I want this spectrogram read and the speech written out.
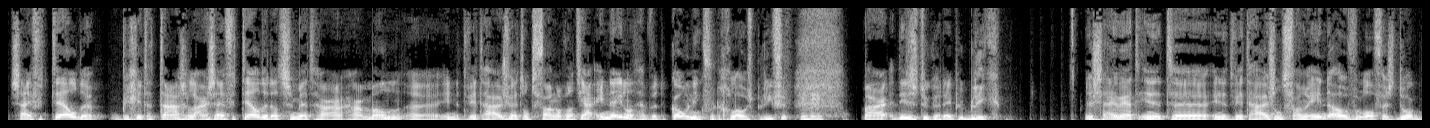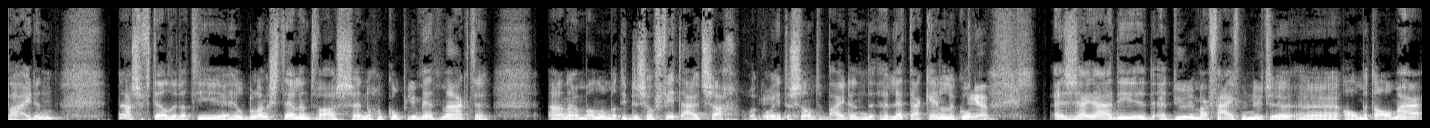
zij vertelde, Brigitte Tazelaar, zij vertelde dat ze met haar, haar man in het Witte Huis werd ontvangen. Want ja, in Nederland hebben we de koning voor de geloofsbrieven. Mm -hmm. Maar dit is natuurlijk een republiek. Dus zij werd in het, uh, in het Witte Huis ontvangen in de Oval Office door Biden. Nou, ze vertelde dat hij heel belangstellend was en nog een compliment maakte aan haar man, omdat hij er zo fit uitzag. Ook wel interessant. Biden let daar kennelijk op. Ja. En ze zei, nou, die, het duurde maar vijf minuten, uh, al met al. Maar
